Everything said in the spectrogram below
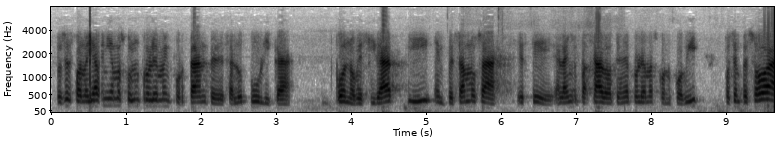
Entonces, cuando ya veníamos con un problema importante de salud pública con obesidad y empezamos a este el año pasado a tener problemas con COVID, pues empezó a,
